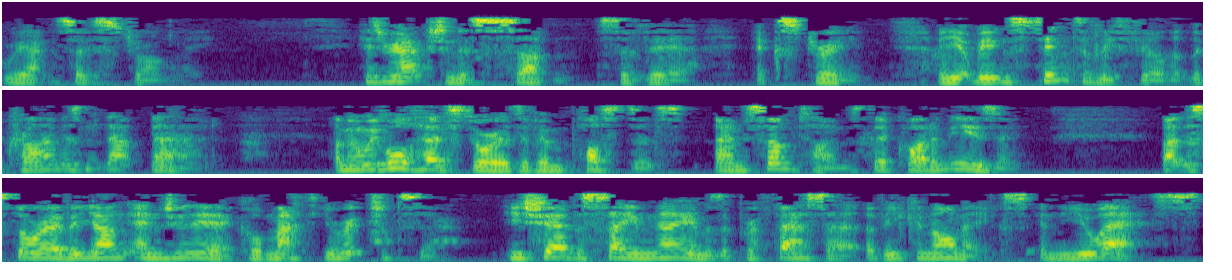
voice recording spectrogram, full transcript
react so strongly? His reaction is sudden, severe, extreme, and yet we instinctively feel that the crime isn't that bad. I mean, we've all heard stories of imposters, and sometimes they're quite amusing. Like the story of a young engineer called Matthew Richardson. He shared the same name as a professor of economics in the US.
